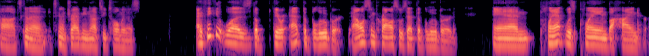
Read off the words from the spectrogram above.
uh, it's gonna it's gonna drive me nuts who told me this. I think it was the they were at the bluebird. Alison krauss was at the bluebird and plant was playing behind her.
